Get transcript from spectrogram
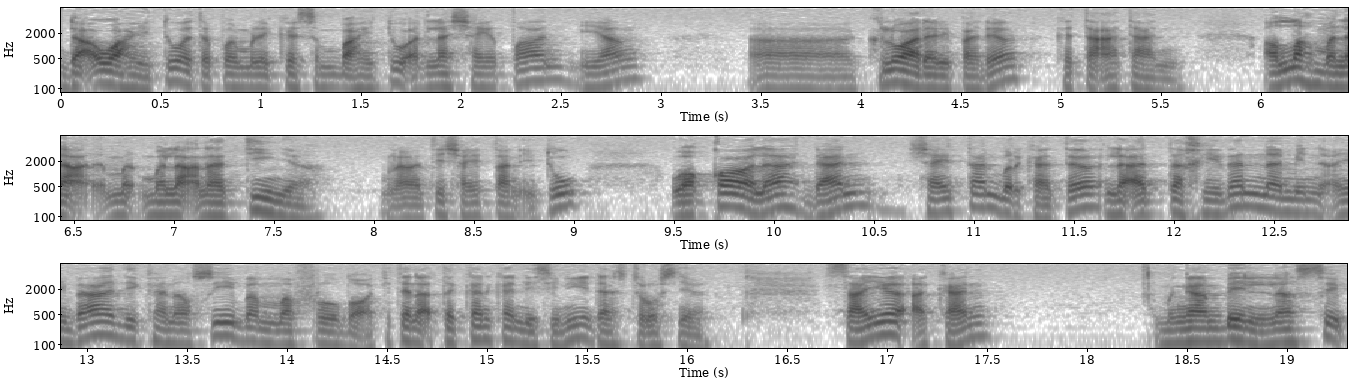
dakwah itu ataupun mereka sembah itu adalah syaitan yang uh, keluar daripada ketaatan Allah melaknatinya melaknati syaitan itu. Waqala dan syaitan berkata la attakhidanna min ibadika nasiban mafruḍa. Kita nak tekankan di sini dan seterusnya. Saya akan mengambil nasib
